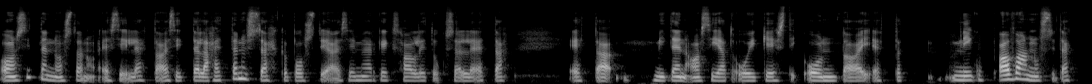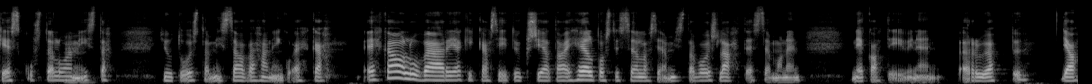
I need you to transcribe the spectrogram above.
on sitten nostanut esille tai sitten lähettänyt sähköpostia esimerkiksi hallitukselle, että, että miten asiat oikeasti on tai että niin kuin avannut sitä keskustelua mm. niistä jutuista, missä on vähän niin kuin ehkä, ehkä ollut vääriäkin käsityksiä tai helposti sellaisia, mistä voisi lähteä semmoinen negatiivinen ryöppy. Ja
